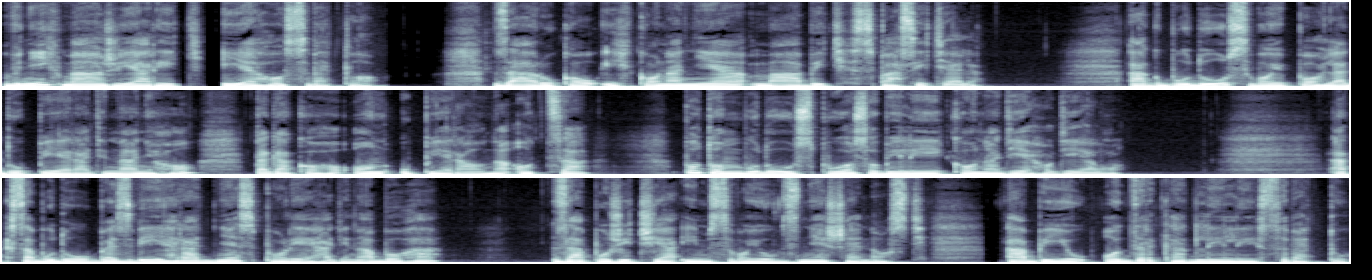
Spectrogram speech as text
V nich má žiariť jeho svetlo. Zárukou ich konania má byť spasiteľ. Ak budú svoj pohľad upierať na ňo, tak ako ho on upieral na otca, potom budú spôsobili konať jeho dielo. Ak sa budú bezvýhradne spoliehať na Boha, zapožičia im svoju vznešenosť, aby ju odzrkadlili svetu.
